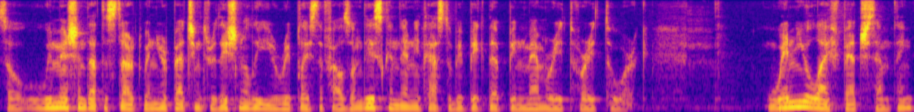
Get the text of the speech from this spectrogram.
So we mentioned at the start when you're patching traditionally, you replace the files on disk and then it has to be picked up in memory for it to work. When you live patch something,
